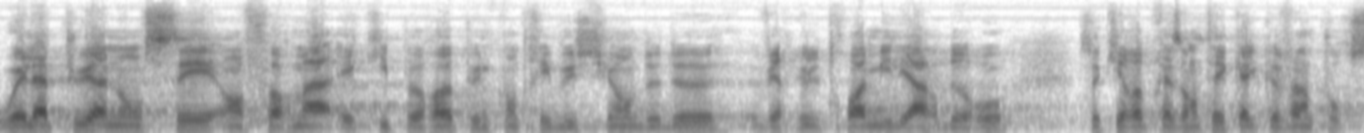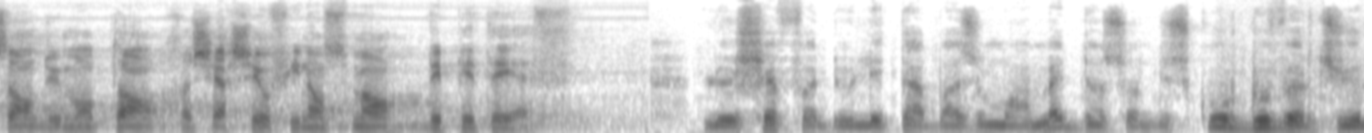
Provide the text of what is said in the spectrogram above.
où elle a pu annoncer en format équipe Europe une contribution de 2,3 milliards d'euros, ce qui représentait quelques 20% du montant recherché au financement des PTF. Le chef de l'État Bazoum Mohamed, dans son discours d'ouverture,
